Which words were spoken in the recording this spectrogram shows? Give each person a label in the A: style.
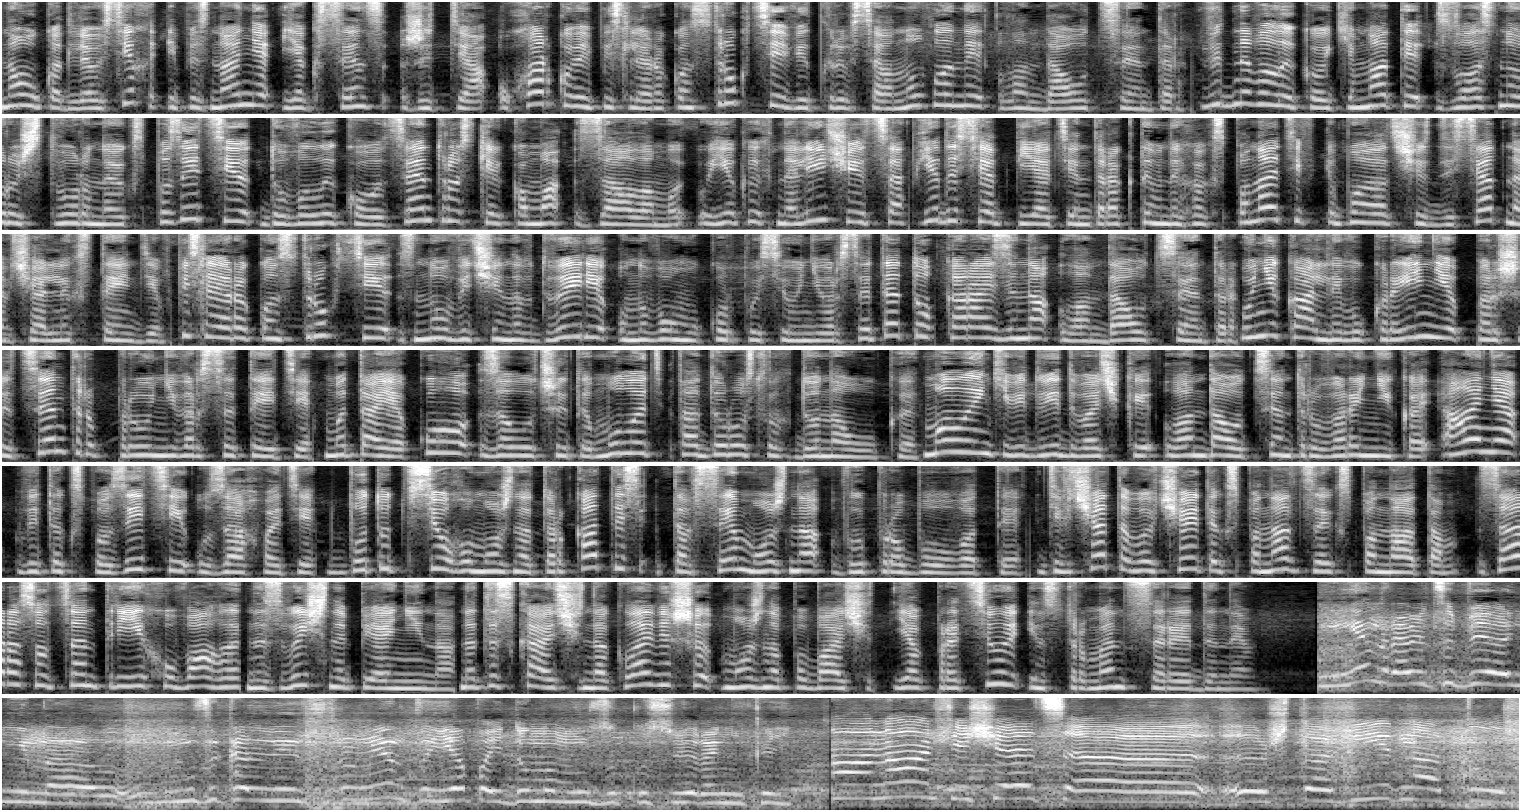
A: Наука для усіх і пізнання як сенс життя. У Харкові після реконструкції відкрився оновлений ландау-центр. Від невеликої кімнати з власноруч створеною експозицією до великого центру з кількома залами, у яких налічується 55 інтерактивних експонатів і понад 60 навчальних стендів. Після реконструкції знов відчинив двері у новому корпусі університету Каразіна Ландау-центр. Унікальний в Україні перший центр при університеті, мета якого залучити молодь та дорослих до науки. Маленькі відвідувачки Ландау-центру Вероніка і Аня від експозиції у захваті, бо тут всього можна торкатись та все можна випробовувати. Дівчата вивчають експонат за експонатом. Зараз у центрі їх уваги незвична піаніна. Натискаючи на клавіші, можна побачити, як працює інструмент зсередини.
B: Мне нравится пианино, музыкальные инструменты. Я пойду на музыку с Вероникой.
C: Оно отличается, э, что видно тут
